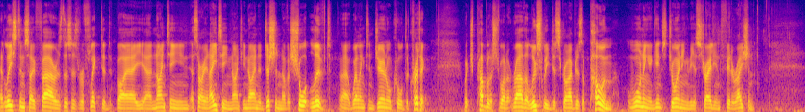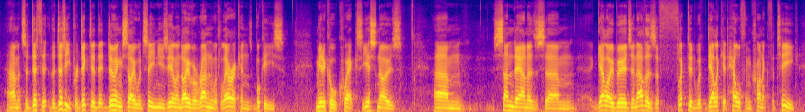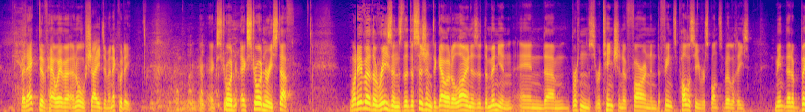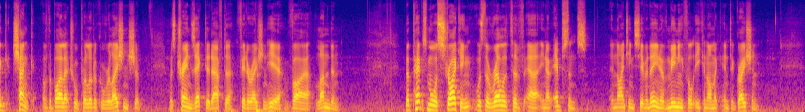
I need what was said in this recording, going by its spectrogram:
at least insofar as this is reflected by a uh, 19, uh, sorry, an 1899 edition of a short-lived uh, Wellington journal called The Critic, which published what it rather loosely described as a poem warning against joining the Australian Federation. Um, the ditty predicted that doing so would see New Zealand overrun with larrikins, bookies, medical quacks, yes-nos, um, sundowners, um, gallow birds and others afflicted with delicate health and chronic fatigue, but active, however, in all shades of iniquity. Extraordin extraordinary stuff. Whatever the reasons, the decision to go it alone as a dominion and um, Britain's retention of foreign and defence policy responsibilities meant that a big chunk of the bilateral political relationship was transacted after Federation here via London. But perhaps more striking was the relative uh, you know, absence in 1917 of meaningful economic integration.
